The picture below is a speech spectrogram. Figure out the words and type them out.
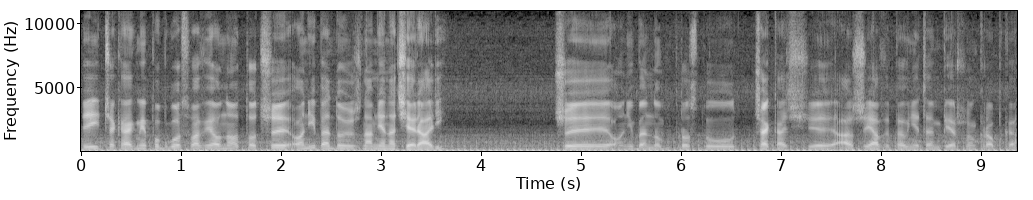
Czyli czekaj, jak mnie pobłogosławiono, to czy oni będą już na mnie nacierali? Czy oni będą po prostu czekać, e, aż ja wypełnię tę pierwszą kropkę?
